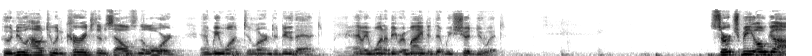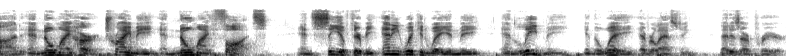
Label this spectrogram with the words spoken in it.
who knew how to encourage themselves in the Lord, and we want to learn to do that. Amen. And we want to be reminded that we should do it. Search me, O God, and know my heart. Try me and know my thoughts and see if there be any wicked way in me, and lead me in the way everlasting. That is our prayer.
